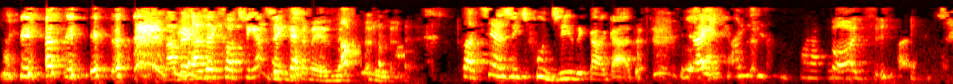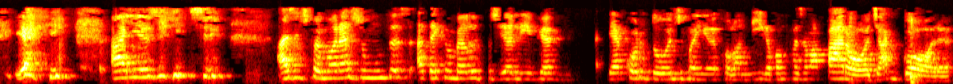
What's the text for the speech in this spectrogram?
Na verdade é que só tinha gente mesmo. Só tinha gente fodida e cagada. E aí, aí pode. E aí, aí a gente a gente foi morar juntas até que um belo dia a Lívia acordou de manhã e falou: Amiga, vamos fazer uma paródia agora.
